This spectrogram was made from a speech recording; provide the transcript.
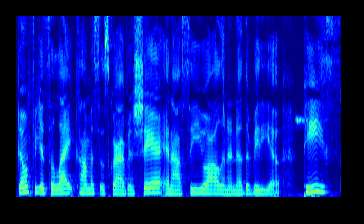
Don't forget to like, comment, subscribe, and share, and I'll see you all in another video. Peace.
